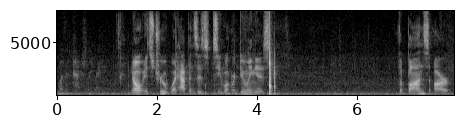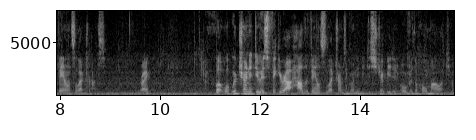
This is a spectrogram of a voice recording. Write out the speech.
wasn't actually right? No, it's true. What happens is, see, what we're doing is the bonds are valence electrons, right? But what we're trying to do is figure out how the valence electrons are going to be distributed over the whole molecule.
